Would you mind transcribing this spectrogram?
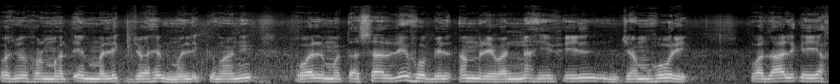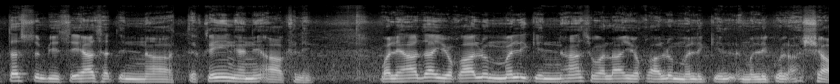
اس میں فرماتے ہیں، ملک جو ہے، ملک کے معنی والمتصرف و بالعمر ونحی فل جمہوری وزال کے یختص بھی سیاست ناطقین یعنی آخری و لہٰذا یقال ملک الناس ولا یقال ملک ملک الاشا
